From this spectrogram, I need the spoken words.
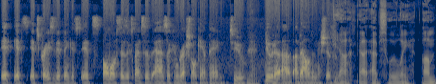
it, it's it's crazy to think it's it's almost as expensive as a congressional campaign to yeah. do a, a, ballot initiative. Yeah, uh, absolutely. Um,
